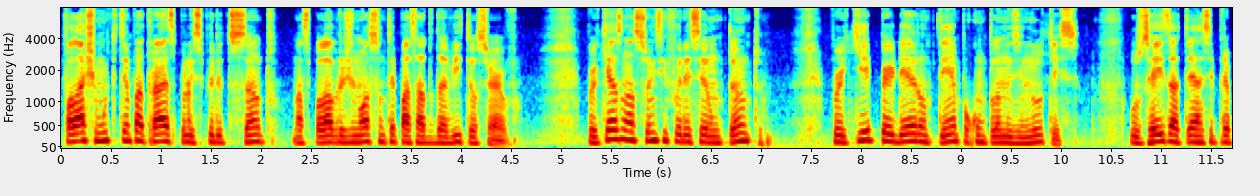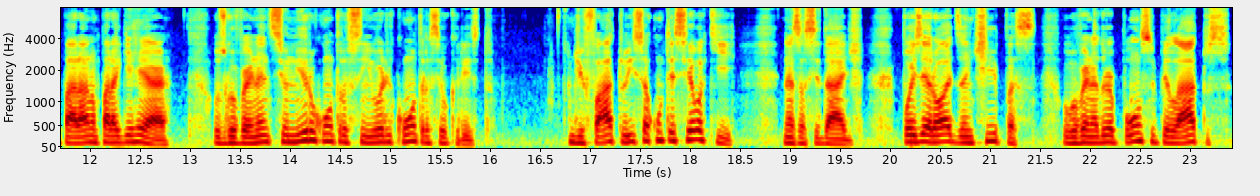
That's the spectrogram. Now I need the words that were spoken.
Falaste muito tempo atrás, pelo Espírito Santo, nas palavras de nosso antepassado Davi, teu servo. Por que as nações se enfureceram tanto? Por que perderam tempo com planos inúteis? Os reis da terra se prepararam para guerrear. Os governantes se uniram contra o Senhor e contra seu Cristo. De fato, isso aconteceu aqui, nessa cidade, pois Herodes Antipas, o governador Pôncio Pilatos,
